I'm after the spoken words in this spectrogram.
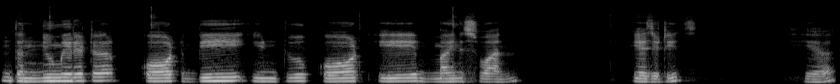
the numerator cot b into cot a minus 1 as it is here.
